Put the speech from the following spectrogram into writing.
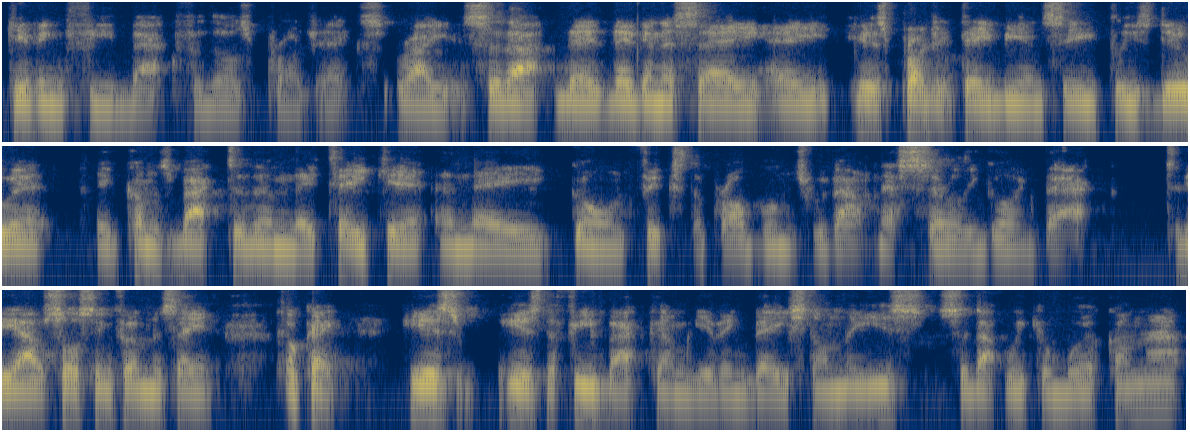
giving feedback for those projects, right? So that they, they're going to say, hey, here's project A, B, and C, please do it. It comes back to them, they take it, and they go and fix the problems without necessarily going back to the outsourcing firm and saying, okay, here's here's the feedback I'm giving based on these, so that we can work on that.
